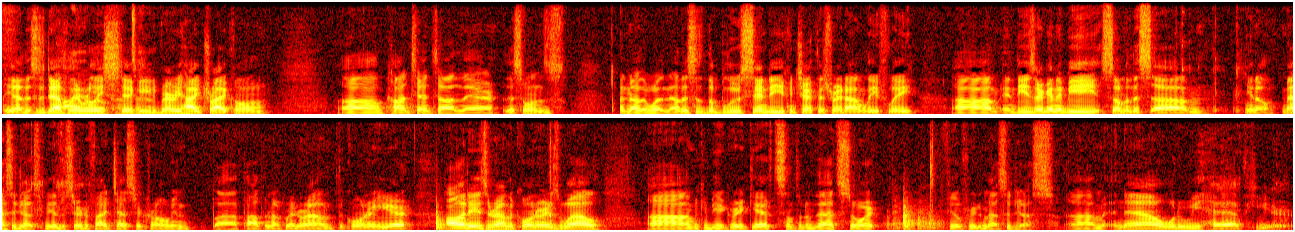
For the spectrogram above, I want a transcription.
Yeah, this is definitely High really sticky. content. Very high trichome um, content on there. This one's another one. Now this is the Blue Cindy. You can check this right on Leafly. Um, and these are going to be some of this. Um, you know, message us. We have the certified tester Krogan uh, popping up right around the corner here. Holidays around the corner as well. Um, it could be a great gift, something of that sort. Feel free to message us. Um, now, what do we have here?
